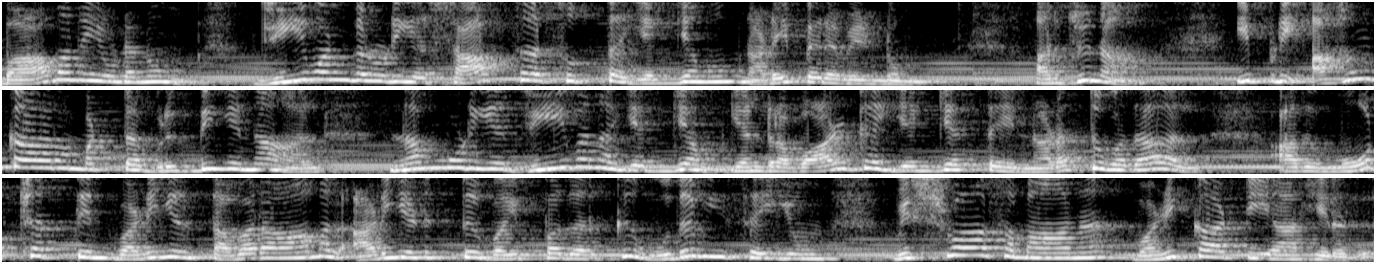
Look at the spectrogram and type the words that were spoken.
பாவனையுடனும் ஜீவன்களுடைய சாஸ்திர சுத்த யஜ்யமும் நடைபெற வேண்டும். அர்ஜுனா இப்படி அகங்காரமற்ற விருத்தியினால் நம்முடைய ஜீவன யஜ்யம் என்ற வாழ்க்கை யஜ்யத்தை நடத்துவதால் அது மோட்சத்தின் வழியில் தவறாமல் அடியெடுத்து வைப்பதற்கு உதவி செய்யும் விஸ்வாசமான வழிகாட்டியாகிறது.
